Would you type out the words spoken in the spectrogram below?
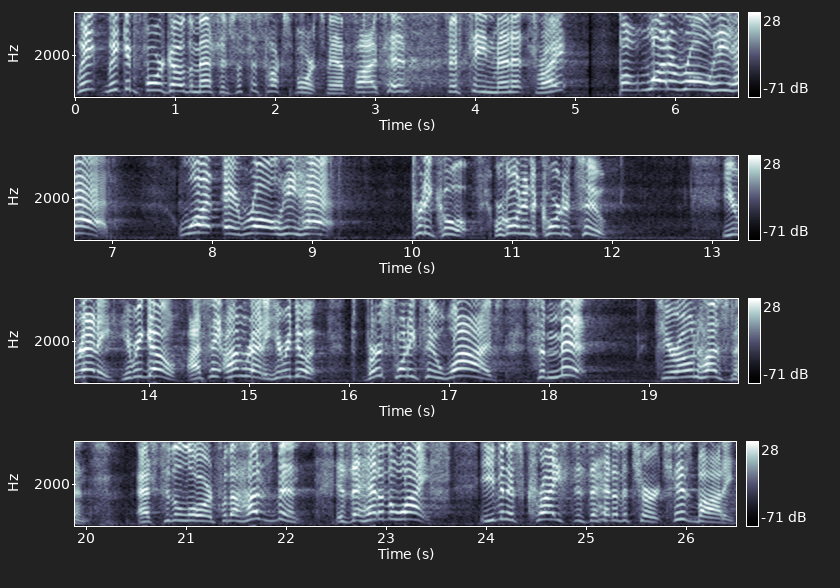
We, we could forego the message. Let's just talk sports, man. 5, 10, 15 minutes, right? But what a role he had. What a role he had. Pretty cool. We're going into quarter two. You ready? Here we go. I think I'm ready. Here we do it. Verse 22 Wives, submit to your own husbands as to the Lord, for the husband is the head of the wife, even as Christ is the head of the church, his body,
